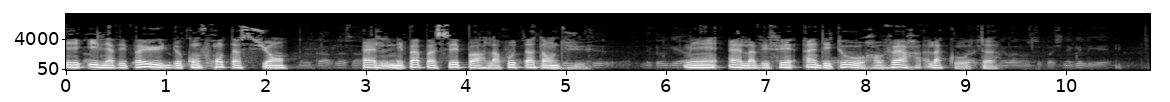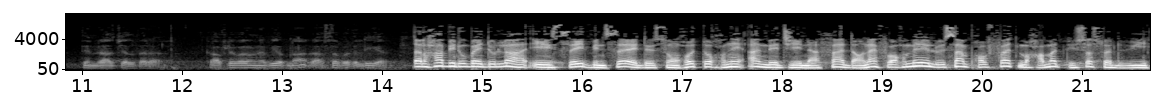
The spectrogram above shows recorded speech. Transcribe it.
et il n'y avait pas eu de confrontation. Elle n'est pas passée par la route attendue, mais elle avait fait un détour vers la côte. Talha bin Ubaidullah et Saïd bin Zayd sont retournés à Médine afin d'en informer le saint prophète Mohammed lui.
